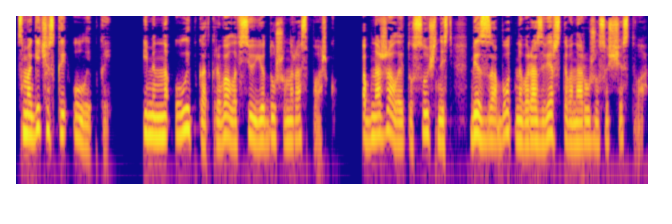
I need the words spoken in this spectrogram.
с магической улыбкой. Именно улыбка открывала всю ее душу нараспашку, обнажала эту сущность беззаботного, разверстого наружу существа.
